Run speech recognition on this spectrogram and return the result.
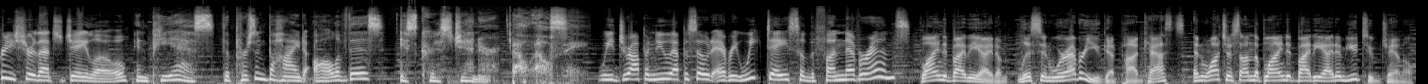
Pretty sure that's J Lo. And P.S. The person behind all of this is Kris Jenner. LLC. We drop a new episode every weekday, so the fun never ends. Blinded by the item. Listen wherever you get podcasts, and watch us on the Blinded by the Item YouTube channel.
